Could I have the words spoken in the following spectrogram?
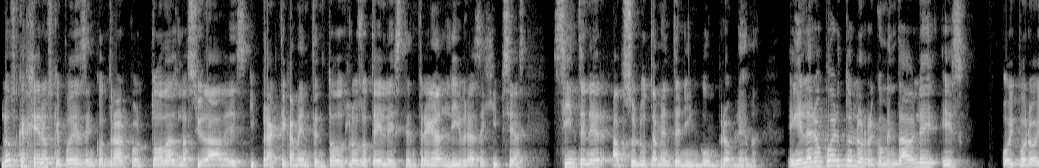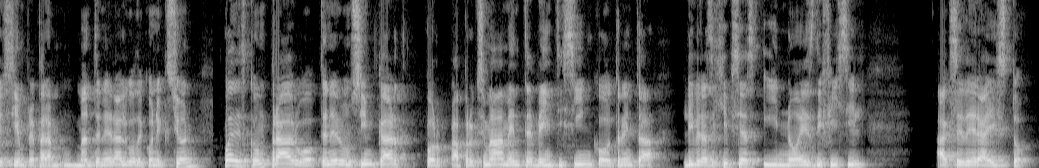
Los cajeros que puedes encontrar por todas las ciudades y prácticamente en todos los hoteles te entregan libras egipcias sin tener absolutamente ningún problema. En el aeropuerto lo recomendable es hoy por hoy siempre para mantener algo de conexión Puedes comprar o obtener un SIM card por aproximadamente 25 o 30 libras egipcias y no es difícil acceder a esto.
